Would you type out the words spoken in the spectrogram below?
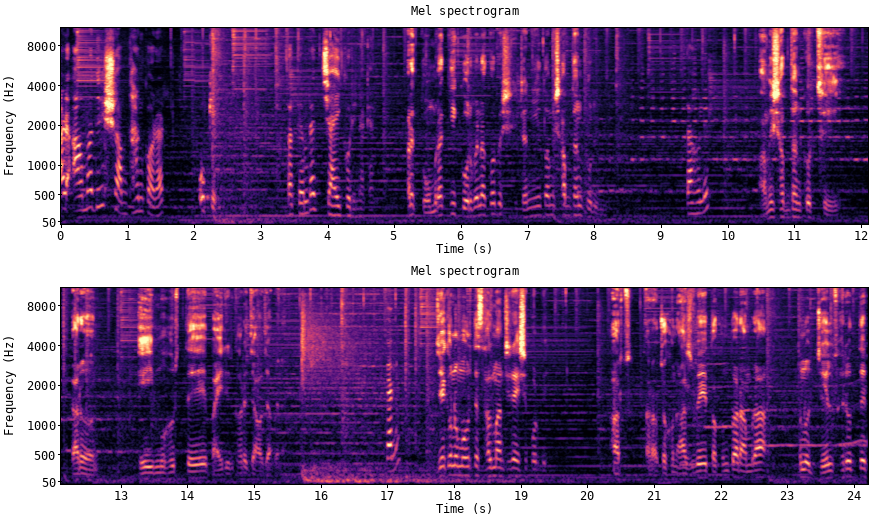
আর আমাদের সাবধান করার ওকে তাতে আমরা যাই করি না কেন? আরে তোমরা কি করবে না করবে সেটা নিয়ে তো আমি সাবধান করিনি তাহলে? আমি সাবধান করছি কারণ এই মুহূর্তে বাইরের ঘরে যাওয়া যাবে না। কেন? যে কোনো মুহূর্তে সালমানটিরা এসে পড়বে। আর তারা যখন আসবে তখন তো আর আমরা কোনো জেল ফেরতদের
